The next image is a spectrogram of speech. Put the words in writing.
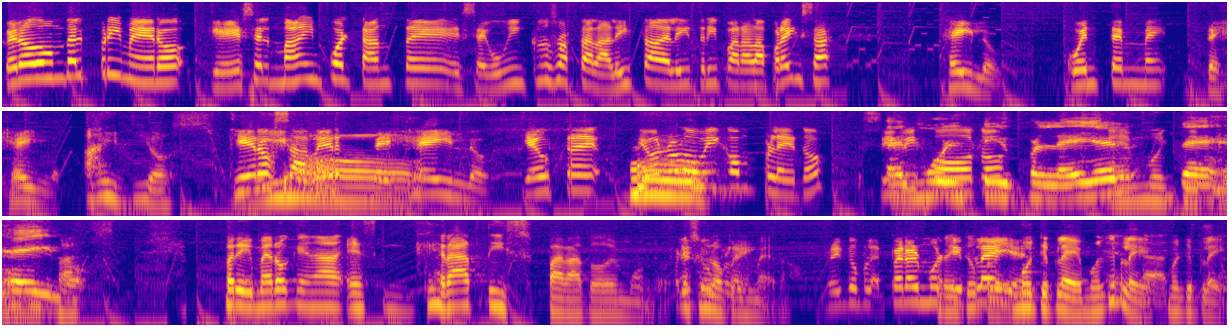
Pero donde el primero, que es el más importante, según incluso hasta la lista del E3 para la prensa, Halo. cuéntenme de Halo. Ay, Dios. Quiero mío. saber de Halo. Que usted, yo no lo vi completo, sí vi el fotos. multiplayer El multiplayer. de Halo. Primero que nada, es gratis para todo el mundo. Free Eso es lo play. primero. free to play, Pero el multiplayer. Multiplayer, multiplayer, multiplayer.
